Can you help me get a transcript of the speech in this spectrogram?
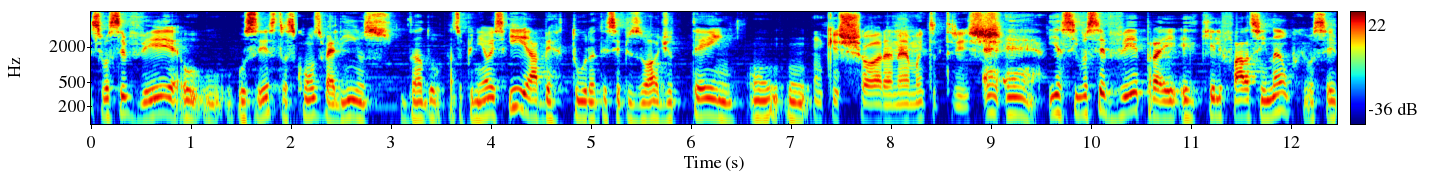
Se você vê o- o- os extras com os velhinhos dando as opiniões e a abertura desse episódio tem um- um, Um que chora, né? Muito triste. é, é. E assim, você vê para ele que ele fala assim, não, porque você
